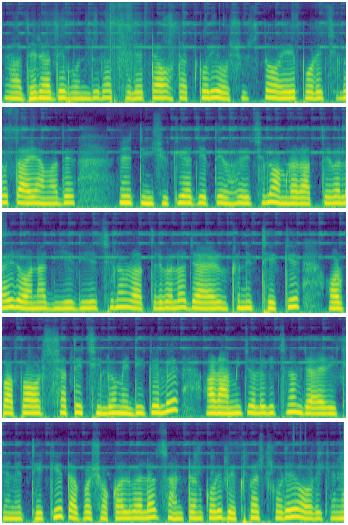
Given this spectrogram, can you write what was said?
রাধে রাধে বন্ধুরা, ছেলেটা হঠাৎ করে অসুস্থ হয়ে পড়েছিল, তাই আমাদের তিনসুকিয়া যেতে হয়েছিল। আমরা রাত্রেবেলায় রওনা দিয়ে দিয়েছিলাম। রাত্রেবেলা জায়ের ওখানে থেকে ওর পাপা ওর সাথে ছিল মেডিকেলে আর আমি চলে গেছিলাম জায়ের এখানে থেকে। তারপর সকালবেলা স্নান টান করে ব্রেকফাস্ট করে ওর এখানে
